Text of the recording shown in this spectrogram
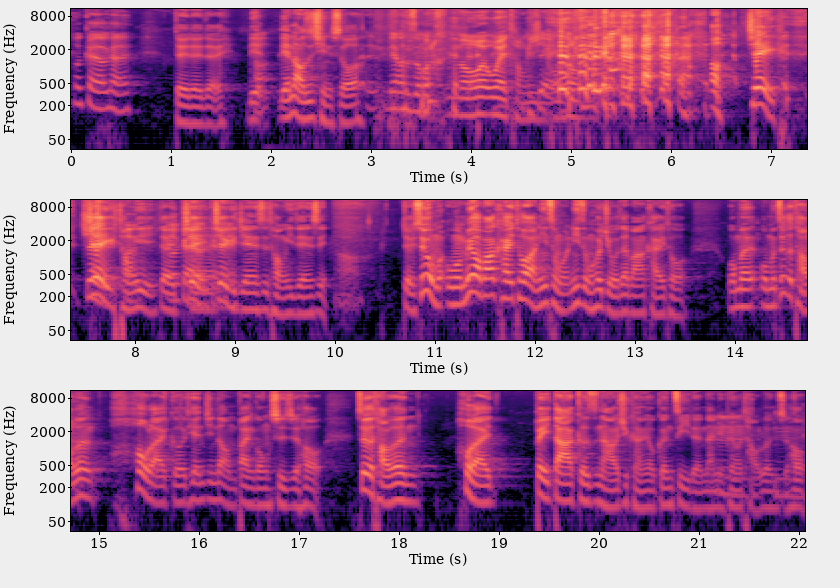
OK OK，对对对，连连老师请说。那样怎么？我我也同意，我同意。哦，Jake Jake，Jake 同意，对，Jake，Jake 今天是同意这件事。情。哦，对，所以我们我们没有帮他开脱啊，你怎么你怎么会觉得我在帮他开脱？我们我们这个讨论后来隔天进到我们办公室之后，这个讨论后来被大家各自拿回去，可能有跟自己的男女朋友讨论之后，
